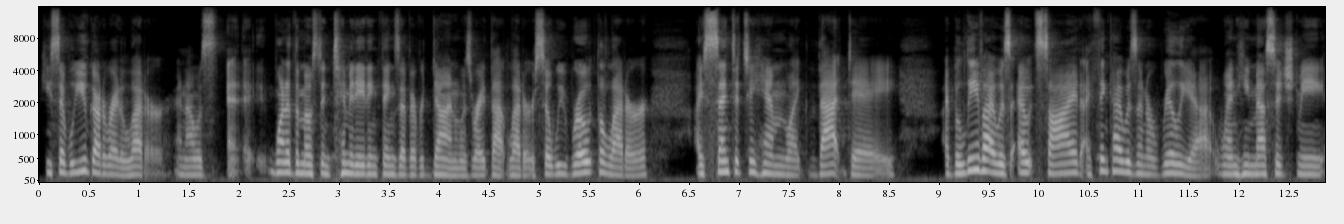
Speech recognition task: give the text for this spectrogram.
he said, "Well, you've got to write a letter." And I was eh, eh, one of the most intimidating things I've ever done was write that letter. So we wrote the letter. I sent it to him like that day. I believe I was outside. I think I was in Orillia when he messaged me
